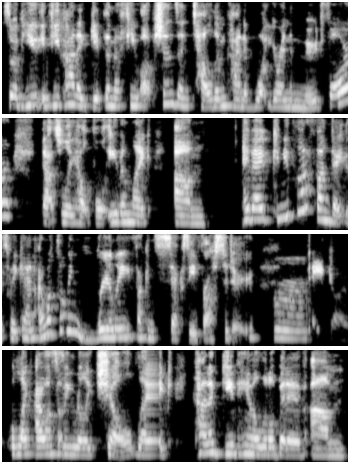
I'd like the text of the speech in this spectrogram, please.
So if you if you kind of give them a few options and tell them kind of what you're in the mood for, that's really helpful. Even like um hey babe, can you plan a fun date this weekend? I want something really fucking sexy for us to do. Mm. There you go. Or like I want something really chill. Like kind of give him a little bit of um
